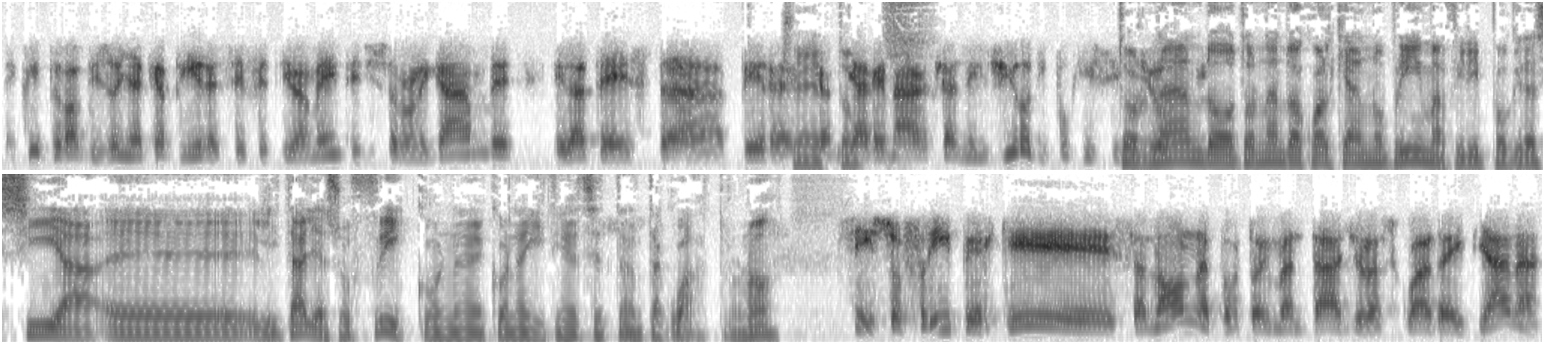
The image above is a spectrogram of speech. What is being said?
E qui però bisogna capire se effettivamente ci sono le gambe e la testa per certo. cambiare marcia nel giro di pochissimi tornando, giorni. Tornando a qualche anno prima, Filippo Grassia, eh, l'Italia soffrì con, con Haiti nel 74, no? Sì, soffrì perché Sanon portò in vantaggio la squadra haitiana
